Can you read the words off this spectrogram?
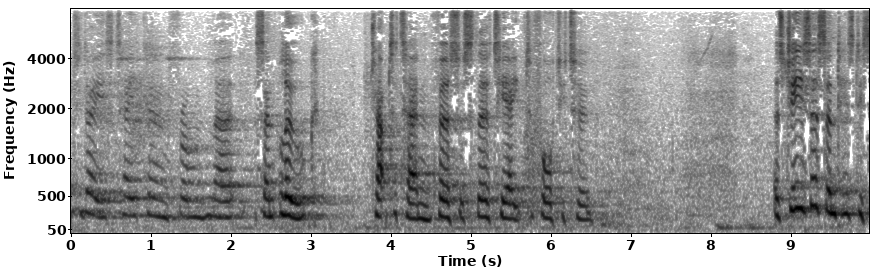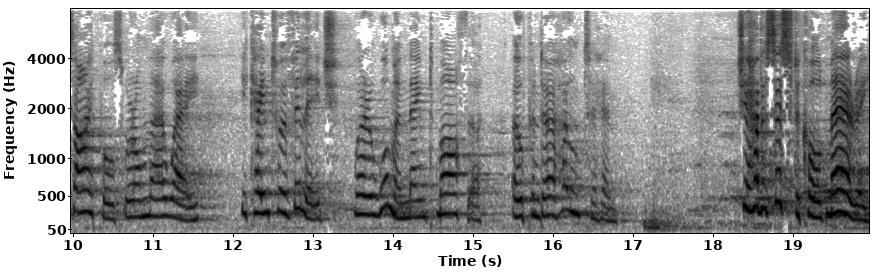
reading today is taken from uh, St. Luke, chapter 10, verses 38 to 42. As Jesus and his disciples were on their way, he came to a village where a woman named Martha opened her home to him. She had a sister called Mary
